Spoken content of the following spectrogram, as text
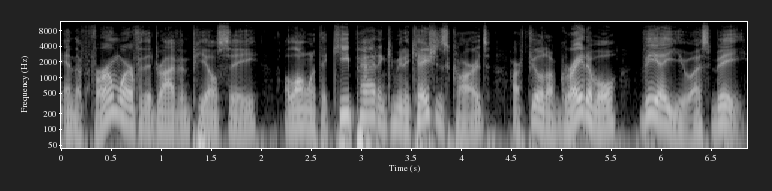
And the firmware for the drive and PLC, along with the keypad and communications cards, are field upgradable via USB.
